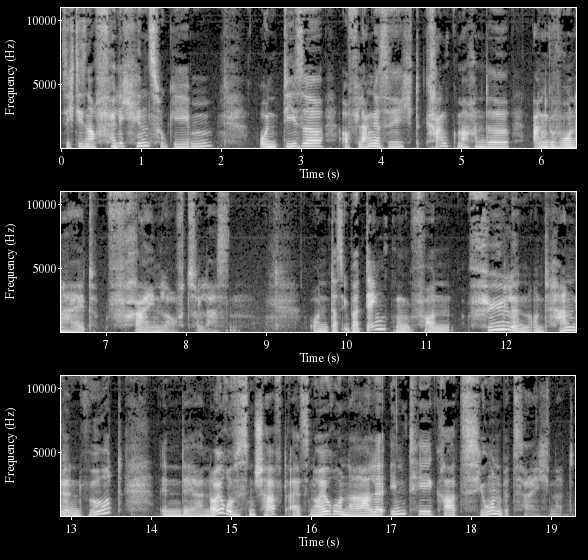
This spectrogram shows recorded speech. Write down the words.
sich diesen auch völlig hinzugeben und diese auf lange Sicht krankmachende Angewohnheit freien Lauf zu lassen. Und das Überdenken von Fühlen und Handeln wird in der Neurowissenschaft als neuronale Integration bezeichnet.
